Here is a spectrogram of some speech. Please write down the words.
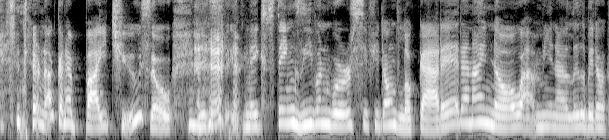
they're not going to bite you so it makes things even worse if you don't look at it. And i know i mean i'm a little bit of,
